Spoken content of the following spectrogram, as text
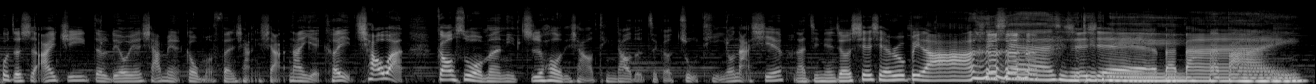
或者是 IG 的留言下面跟我们分享一下。那也可以敲碗告诉我们你之后你想要听到的这个主题有哪些。那今天就谢谢 Ruby 啦，谢谢谢谢 谢谢，拜拜拜拜。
